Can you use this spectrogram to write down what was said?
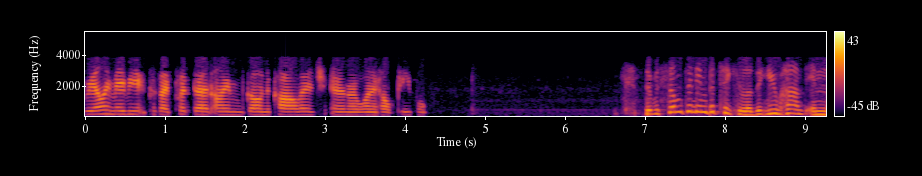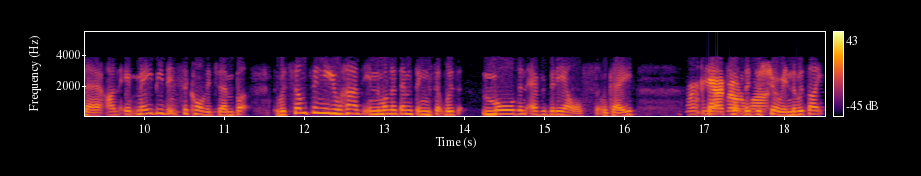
Really? Maybe because I put that I'm going to college and I want to help people. There was something in particular that you had in there, and it may be that it's the college then, but there was something you had in one of them things that was more than everybody else. Okay, Mm, Yeah, that's I wrote what a they're lot. just showing. There was like,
